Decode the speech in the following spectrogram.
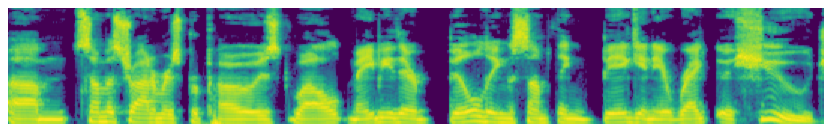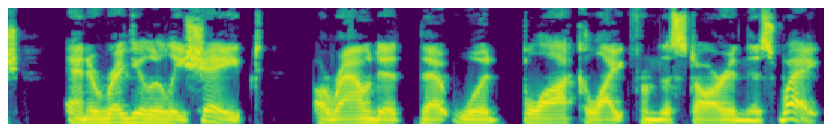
um, some astronomers proposed, well, maybe they're building something big and irreg- huge and irregularly shaped around it that would block light from the star in this way.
